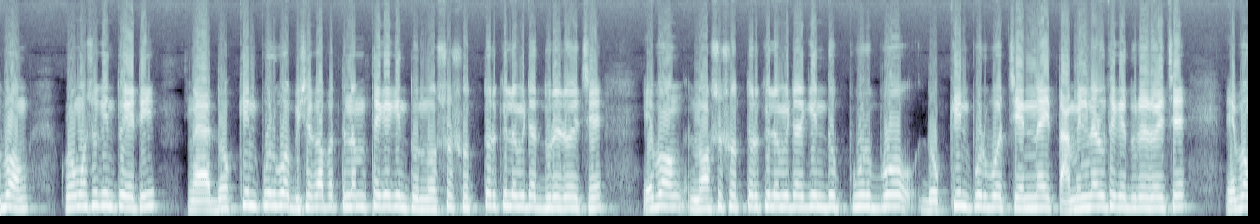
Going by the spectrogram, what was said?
এবং ক্রমশ কিন্তু এটি দক্ষিণ পূর্ব বিশাখাপত্তনম থেকে কিন্তু নশো সত্তর কিলোমিটার দূরে রয়েছে। এবং নশো সত্তর কিলোমিটার কিন্তু পূর্ব, দক্ষিণ পূর্ব চেন্নাই তামিলনাড়ু থেকে দূরে রয়েছে এবং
